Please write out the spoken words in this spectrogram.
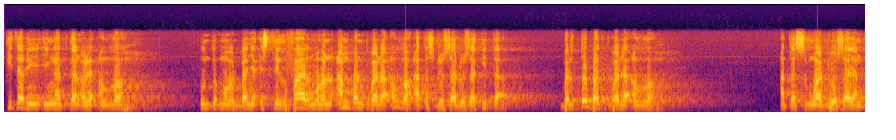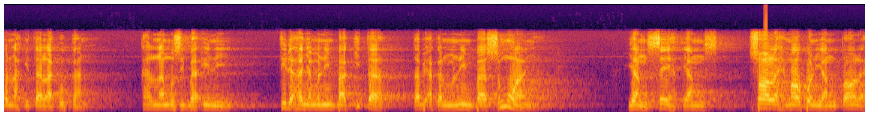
Kita diingatkan oleh Allah untuk memperbanyak istighfar, mohon ampun kepada Allah atas dosa-dosa kita, bertobat kepada Allah atas semua dosa yang pernah kita lakukan. Karena musibah ini tidak hanya menimpa kita, tapi akan menimpa semuanya. Yang seh yang soleh maupun yang toleh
